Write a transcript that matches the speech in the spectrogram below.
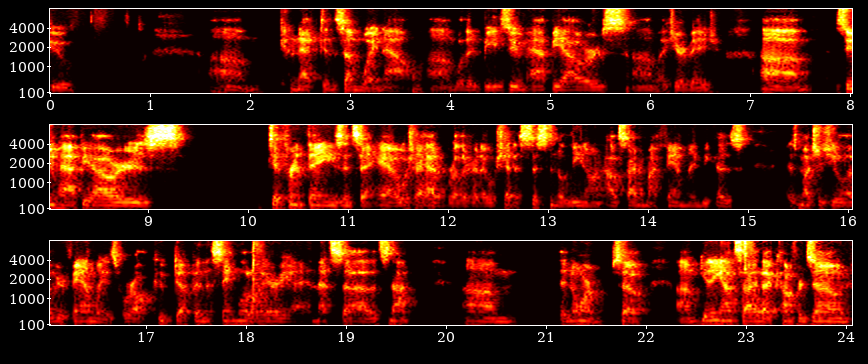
to um, connect in some way now, um, whether it be Zoom happy hours um, if you're of age, um, Zoom happy hours, different things, and saying, "Hey, I wish I had a brotherhood. I wish I had a system to lean on outside of my family because." As much as you love your families, we're all cooped up in the same little area, and that's uh, that's not um, the norm. So, um, getting outside that comfort zone,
